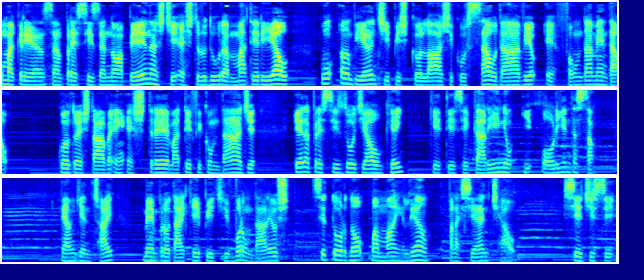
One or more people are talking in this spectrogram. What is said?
uma criança precisa não apenas de estrutura material, um ambiente psicológico saudável é fundamental. Quando estava em extrema dificuldade, era preciso de alguém que desse carinho e orientação. Liang Yanchai, membro da equipe de voluntários, se tornou mamãe Liang para Xian Chao. Xie disse:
